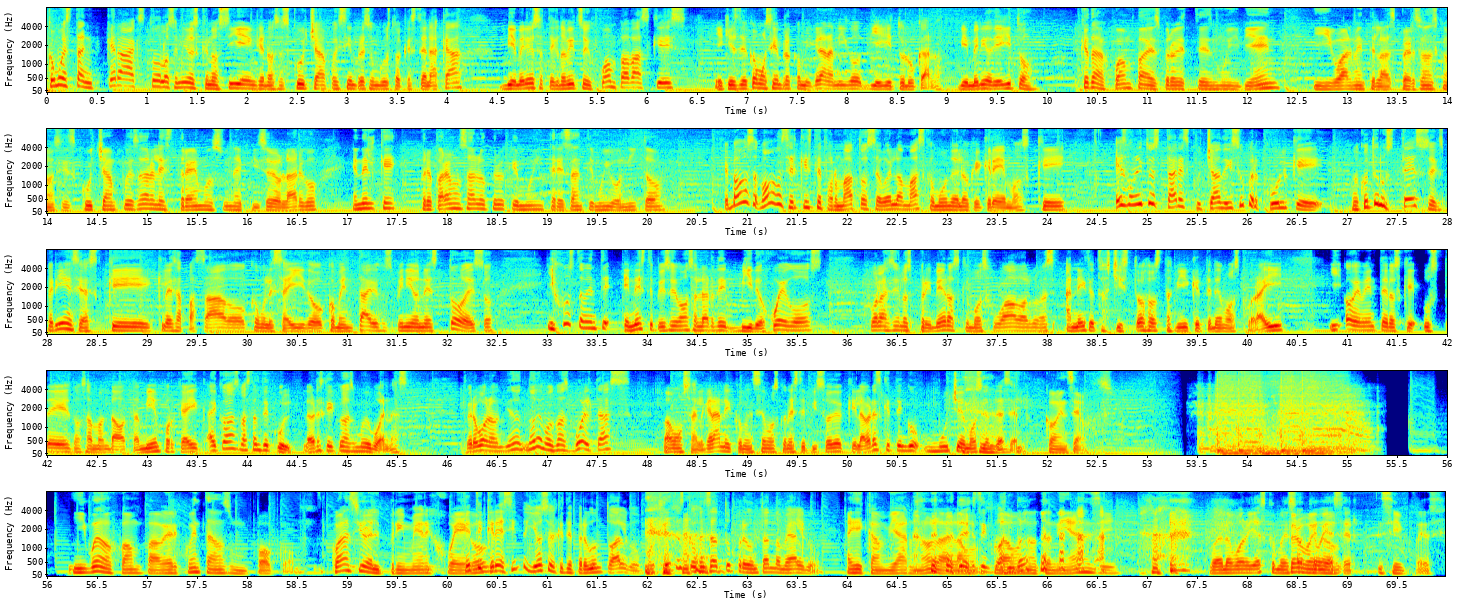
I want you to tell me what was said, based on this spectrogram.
¿Cómo están cracks? Todos los amigos que nos siguen, que nos escuchan, pues siempre es un gusto que estén acá. Bienvenidos a Tecnovit, soy Juanpa Vázquez y aquí estoy como siempre con mi gran amigo Dieguito Lucano. Bienvenido Dieguito. ¿Qué tal Juanpa? Espero que estés muy bien. Y igualmente las personas que nos escuchan, pues ahora les traemos un episodio largo en el que preparamos algo creo que muy interesante, muy bonito. Eh, vamos a, vamos a hacer que este formato se vuelva más común de lo que creemos, que es bonito estar escuchando y súper cool que nos cuenten ustedes sus experiencias, qué, qué les ha pasado, cómo les ha ido, comentarios, opiniones, todo eso. Y justamente en este episodio vamos a hablar de videojuegos, cuáles han sido los primeros que hemos jugado, algunas anécdotas chistosas también que tenemos por ahí. Y obviamente los que ustedes nos han mandado también, porque hay, hay cosas bastante cool. La verdad es que hay cosas muy buenas. Pero bueno, no, no demos más vueltas. Vamos al grano y comencemos con este episodio que la verdad es que tengo mucha emoción de hacerlo. Comencemos. Y bueno, Juanpa, a ver, cuéntanos un poco. ¿Cuál ha sido el primer juego? ¿Qué te crees? Siempre yo soy el que te pregunto algo. ¿Por qué estás comenzando tú preguntándome algo? Hay que cambiar, ¿no? La, la, ¿De vez en la cuando? monotonía, sí. Bueno, bueno, ya has comenzado. Pero ¿Qué voy a bueno, hacer? sí, pues.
